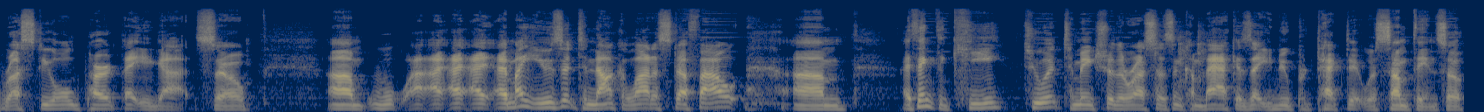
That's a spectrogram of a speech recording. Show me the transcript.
rusty old part that you got. So um, I, I, I, might use it to knock a lot of stuff out. Um, I think the key to it to make sure the rust doesn't come back is that you do protect it with something. So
